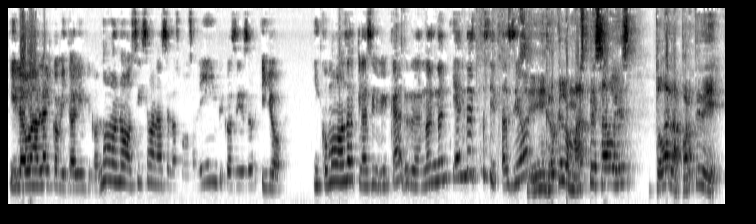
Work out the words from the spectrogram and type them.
y luego habla el Comité Olímpico, no, no, sí se van a hacer los Juegos Olímpicos y eso, y yo, ¿y cómo vamos a clasificar? No, no entiendo esta situación. Sí, creo que lo más pesado es toda la parte de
